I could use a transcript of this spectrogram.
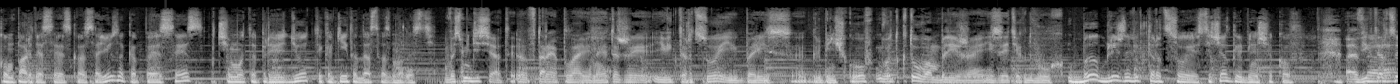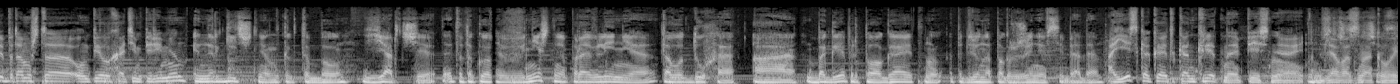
Компартия Советского Союза, КПСС, к чему это приведет и какие это даст возможности. 80-е, вторая половина, это же и Виктор Цой, и Борис Гребенщиков. Вот кто вам ближе из этих двух? Был ближе Виктор Цой, сейчас Гребенщиков. А Виктор да. Цой, потому что он пел «Хотим перемен»? Энергичнее он как-то был, ярче. Это такое внешнее проявление того духа, а БГ предполагает ну, определенное погружение в себя, да. А есть какая-то конкретная песня для вас знаковая?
